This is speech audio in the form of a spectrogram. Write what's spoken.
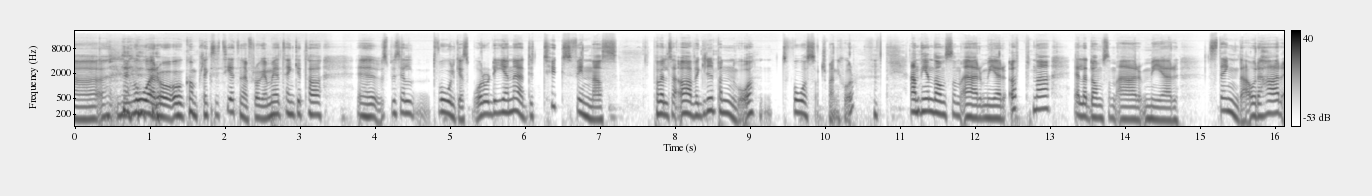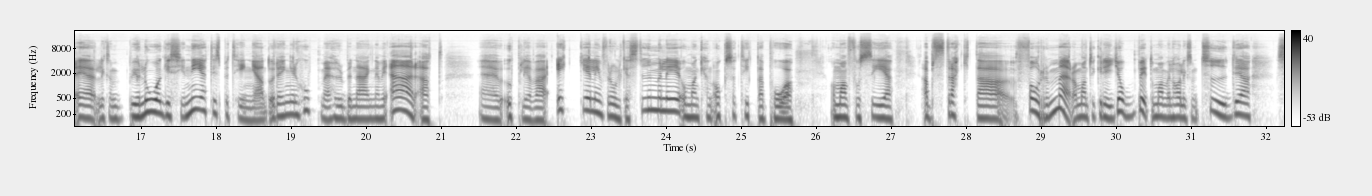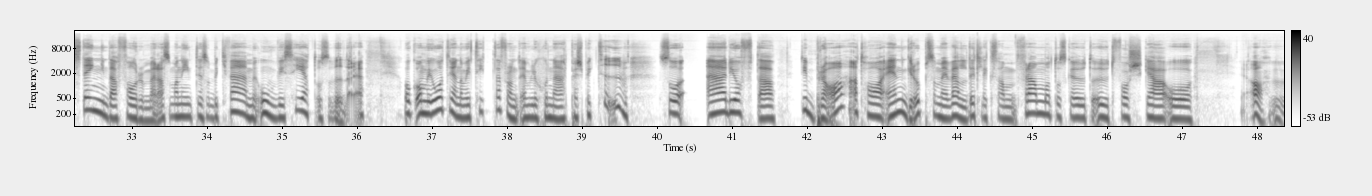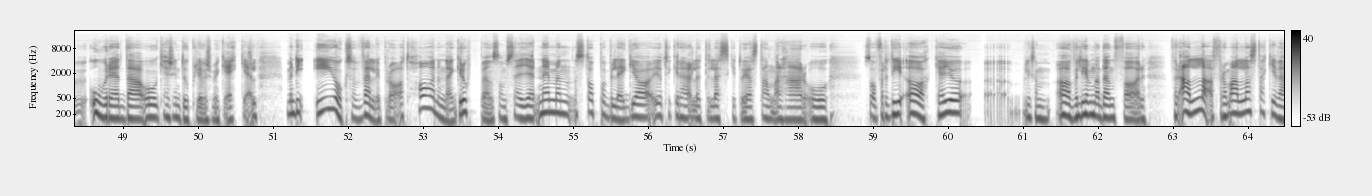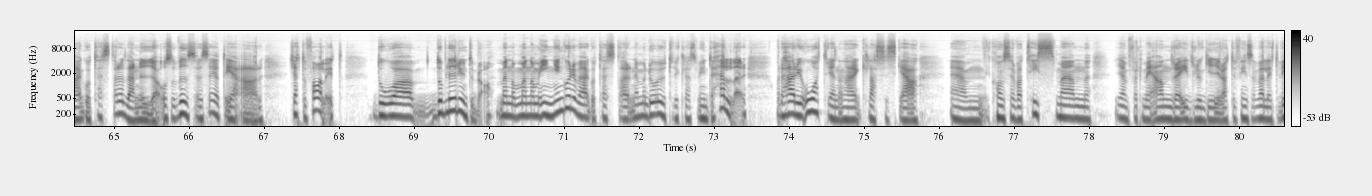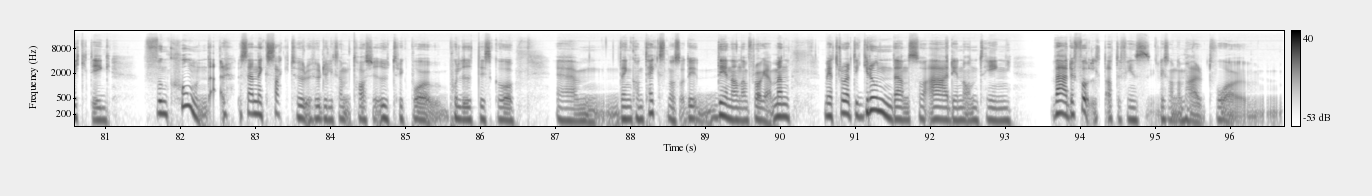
nivåer och, och komplexitet i den här frågan, men jag tänker ta eh, speciellt två olika spår. Och det ena är att det tycks finnas på väldigt övergripande nivå två sorts människor. Antingen de som är mer öppna eller de som är mer stängda. Och Det här är liksom biologiskt genetiskt betingat och det hänger ihop med hur benägna vi är att eh, uppleva äckel inför olika stimuli och man kan också titta på om man får se abstrakta former, om man tycker det är jobbigt, om man vill ha liksom tydliga stängda former, alltså man är inte så bekväm med ovisshet och så vidare. Och om vi återigen om vi tittar från ett evolutionärt perspektiv så är det ofta det är bra att ha en grupp som är väldigt liksom framåt och ska ut och utforska och ja, orädda och kanske inte upplever så mycket äckel. Men det är ju också väldigt bra att ha den där gruppen som säger nej men stopp och belägg, jag, jag tycker det här är lite läskigt och jag stannar här. och så, För det ökar ju eh, liksom, överlevnaden för, för alla. För om alla stack iväg och testade det där nya och så visar det sig att det är jättefarligt, då, då blir det ju inte bra. Men, men om ingen går iväg och testar, nej men då utvecklas vi inte heller. Och Det här är ju återigen den här klassiska eh, konservatismen jämfört med andra ideologier, att det finns en väldigt viktig funktion där. Sen exakt hur, hur det liksom tar sig uttryck på politisk och eh, den kontexten och så, det, det, är en annan fråga. Men, men jag tror att i grunden så är det någonting värdefullt att det finns liksom de här två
